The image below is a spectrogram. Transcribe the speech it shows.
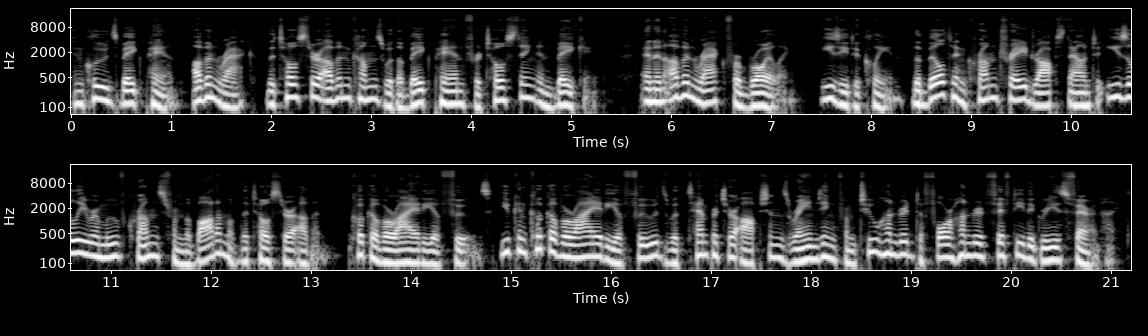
Includes bake pan, oven rack. The toaster oven comes with a bake pan for toasting and baking, and an oven rack for broiling. Easy to clean. The built-in crumb tray drops down to easily remove crumbs from the bottom of the toaster oven. Cook a variety of foods. You can cook a variety of foods with temperature options ranging from 200 to 450 degrees Fahrenheit.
